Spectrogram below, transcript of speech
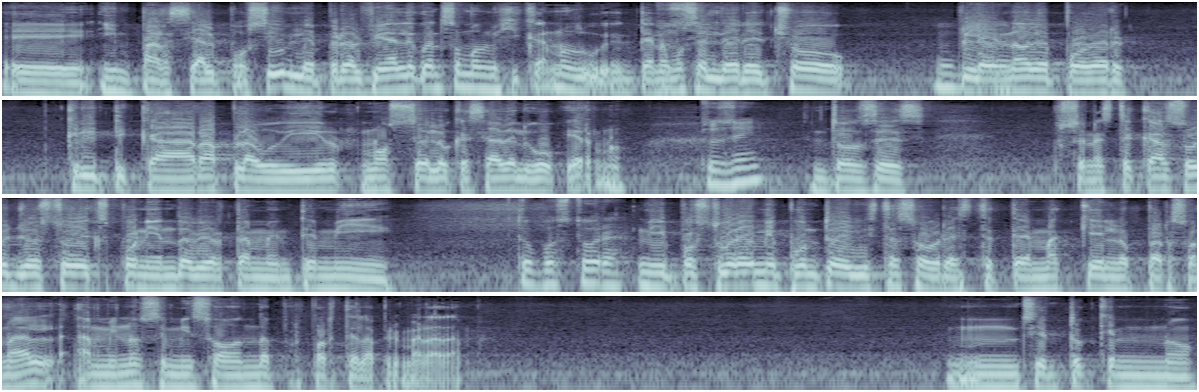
eh, imparcial posible, pero al final de cuentas somos mexicanos, güey. Tenemos el derecho pleno de poder criticar, aplaudir, no sé, lo que sea del gobierno. Pues sí, Entonces, pues en este caso yo estoy exponiendo abiertamente mi, tu postura. mi postura y mi punto de vista sobre este tema que en lo personal a mí no se me hizo onda por parte de la primera dama. Mm, siento que no.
